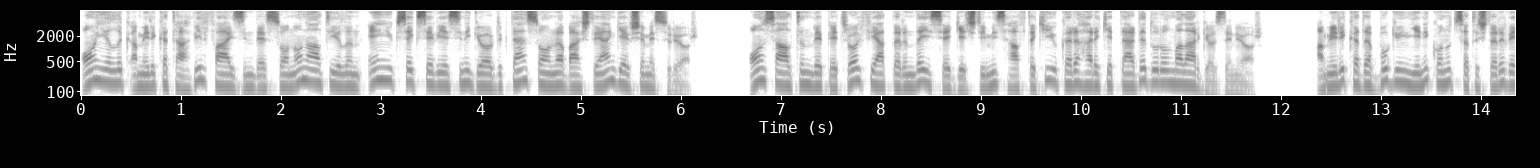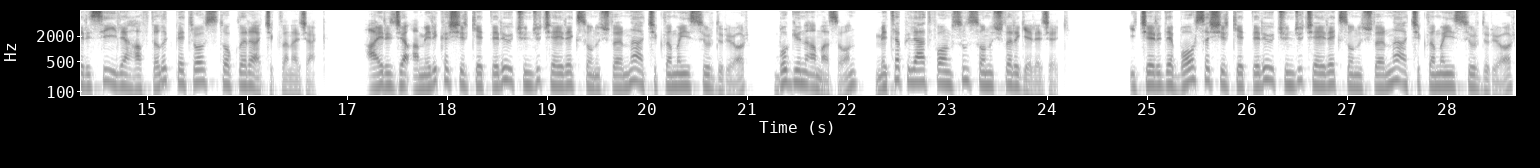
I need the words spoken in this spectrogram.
10 yıllık Amerika tahvil faizinde son 16 yılın en yüksek seviyesini gördükten sonra başlayan gevşeme sürüyor. Ons altın ve petrol fiyatlarında ise geçtiğimiz haftaki yukarı hareketlerde durulmalar gözleniyor. Amerika'da bugün yeni konut satışları verisi ile haftalık petrol stokları açıklanacak. Ayrıca Amerika şirketleri 3. çeyrek sonuçlarını açıklamayı sürdürüyor. Bugün Amazon, Meta Platforms'un sonuçları gelecek. İçeride borsa şirketleri 3. çeyrek sonuçlarını açıklamayı sürdürüyor.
